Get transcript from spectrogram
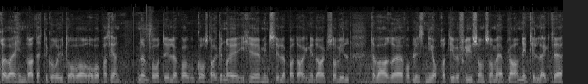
prøve å hindre at dette går ut over pasientene, både i løpet av gårsdagen og ikke minst i løpet av dagen i dag. Så vil det være forhåpentligvis ni operative fly, sånn som er planen, i tillegg til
